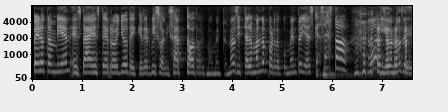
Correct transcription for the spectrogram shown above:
Pero también está este rollo de querer visualizar todo el momento, ¿no? Si te lo mandan por documento, ya es, ¿qué es esto? ¿No? Y uno se,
